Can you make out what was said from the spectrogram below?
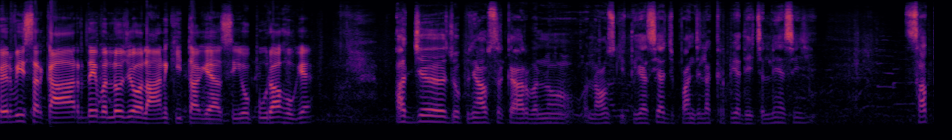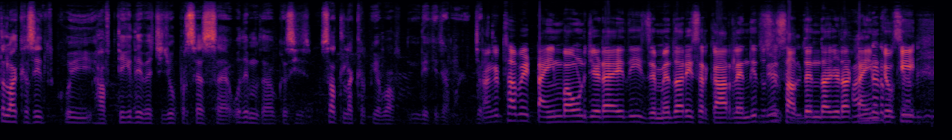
ਫਿਰ ਵੀ ਸਰਕਾਰ ਦੇ ਵੱਲੋਂ ਜੋ ਐਲਾਨ ਕੀਤਾ ਗਿਆ ਸੀ, ਉਹ ਪੂਰਾ ਹੋ ਗਿਆ? ਅੱਜ ਜੋ ਪੰਜਾਬ ਸਰਕਾਰ ਵੱਲੋਂ ਅਨਾਉਂਸ ਕੀਤਾ ਗਿਆ ਸੀ, ਅੱਜ 5 ਲੱਖ ਰੁਪਇਆ ਦੇ ਚੱਲੇ ਅਸੀਂ ਜੀ। 7 ਲੱਖ ਅਸੀਂ ਕੋਈ ਹਫ਼ਤੇ ਦੇ ਵਿੱਚ ਜੋ ਪ੍ਰੋਸੈਸ ਹੈ ਉਹਦੇ ਮੁਤਾਬਕ ਅਸੀਂ 7 ਲੱਖ ਰੁਪਇਆ ਵਾਪਸ ਦੇ ਕੇ ਜਾਵਾਂਗੇ। ਕਾਂਗੜ ਸਾਹਿਬ ਇਹ ਟਾਈਮ ਬਾਉਂਡ ਜਿਹੜਾ ਇਹਦੀ ਜ਼ਿੰਮੇਵਾਰੀ ਸਰਕਾਰ ਲੈਂਦੀ ਤੁਸੀਂ 7 ਦਿਨ ਦਾ ਜਿਹੜਾ ਟਾਈਮ 100% ਕਿਉਂਕਿ।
